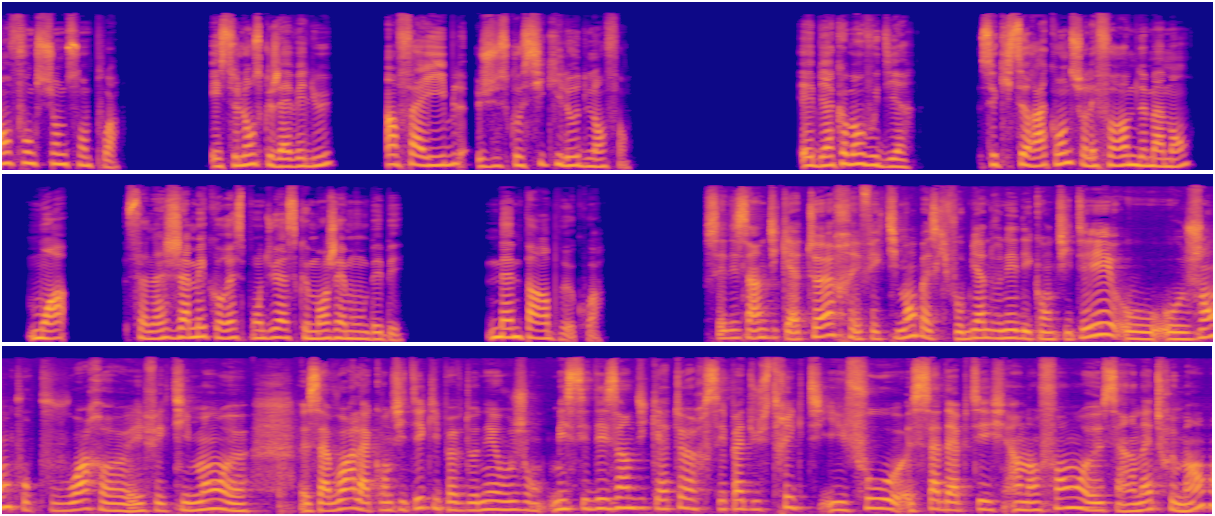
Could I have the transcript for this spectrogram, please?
en fonction de son poids. Et selon ce que j'avais lu, infaillible jusqu'aux 6 kilos de l'enfant. Eh bien, comment vous dire? Ce qui se raconte sur les forums de maman, moi, ça n'a jamais correspondu à ce que mangeait mon bébé. Même pas un peu, quoi. C'est des indicateurs, effectivement, parce qu'il faut bien donner des quantités aux, gens pour pouvoir euh, effectivement euh, savoir la quantité qu'ils peuvent donner aux gens. Mais c'est des indicateurs, c'est pas du strict. Il faut s'adapter. Un enfant, euh, c'est un être humain.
